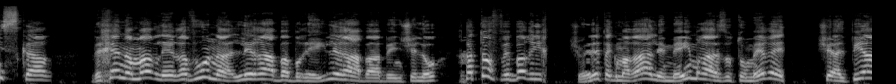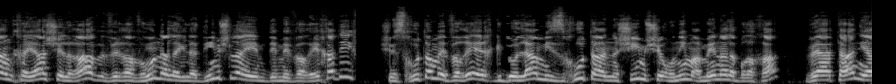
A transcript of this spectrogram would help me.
נשכר. וכן אמר לרב הונא, לרבא ברי, לרבא הבן שלו, חטוף ובריך. שואלת הגמרא, למימרא, זאת אומרת, שעל פי ההנחיה של רב ורב הונא לילדים שלהם, דמברך עדיף? שזכות המברך גדולה מזכות האנשים שעונים אמן על הברכה? והתניא,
